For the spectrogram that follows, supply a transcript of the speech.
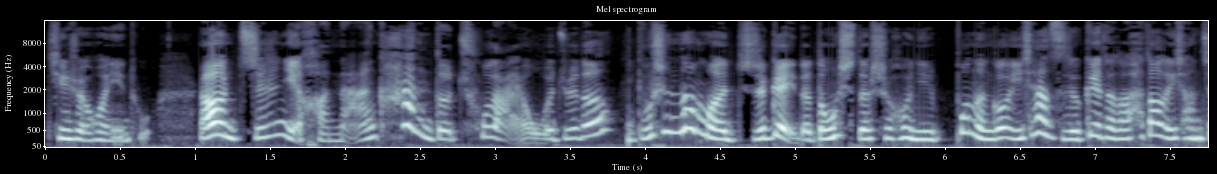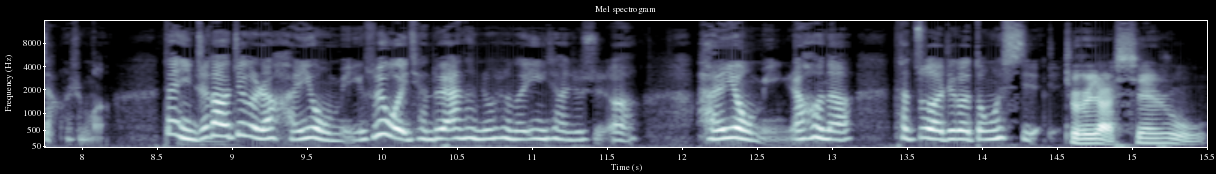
清水混凝土。然后其实你很难看得出来，我觉得不是那么直给的东西的时候，你不能够一下子就 get 到他到底想讲什么。但你知道这个人很有名，所以我以前对安藤忠雄的印象就是，嗯，很有名。然后呢，他做的这个东西，就是有点先入，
